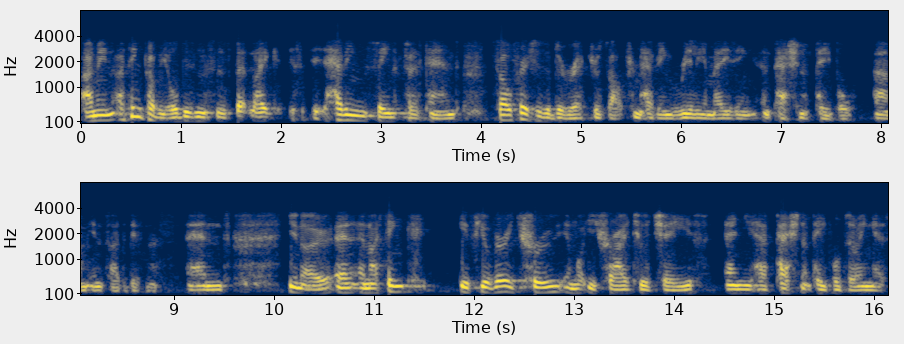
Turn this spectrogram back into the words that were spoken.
I mean, I think probably all businesses, but like having seen it firsthand, Soulfresh is a direct result from having really amazing and passionate people um, inside the business. And, you know, and, and I think if you're very true in what you try to achieve and you have passionate people doing it,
